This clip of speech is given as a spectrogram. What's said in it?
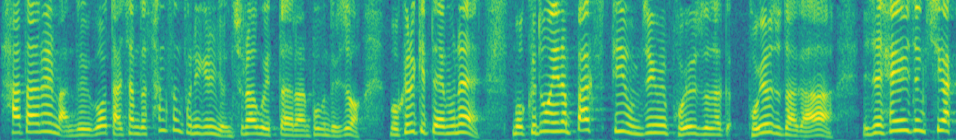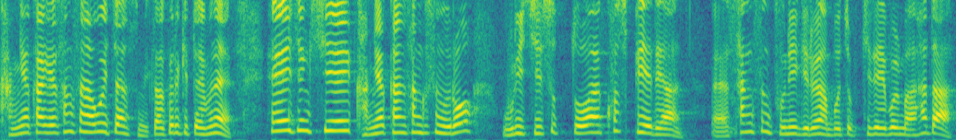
하단을 만들고 다시 한번 상승 분위기를 연출하고 있다는 부분들이죠. 뭐 그렇기 때문에 뭐 그동안에는 박스피 움직임을 보여주다가, 보여주다가 이제 해외 증시가 강력하게 상승하고 있지 않습니까? 그렇기 때문에 해외 증시의 강력한 상승으로 우리 지수 또한 코스피에 대한 상승 분위기를 한번 좀 기대해 볼 만하다.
